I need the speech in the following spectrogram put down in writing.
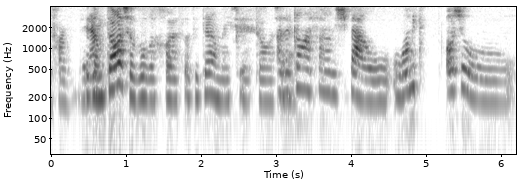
נכון. וגם תור השבור יכול לעשות יותר משתור אבל השלם. תור אף פעם לא נשבר, הוא, הוא או, שהוא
